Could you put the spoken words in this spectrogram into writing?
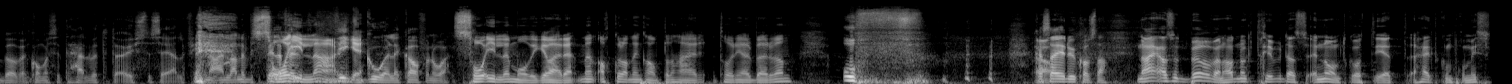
Børven komme seg til helvete til Øystese eller finne en eller annen Så ille er det ikke. Viggo eller hva for noe. Så ille må det ikke være. Men akkurat den kampen her, Torgeir Børven Uff! Hva sier du, Kolstad? Nei, altså Børven hadde nok trivdes enormt godt i et helt kompromiss,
